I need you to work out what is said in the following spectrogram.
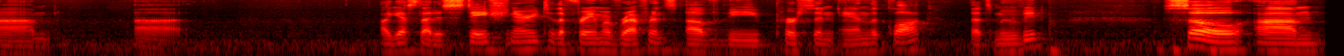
um, uh, I guess that is stationary to the frame of reference of the person and the clock that's moving. So um,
